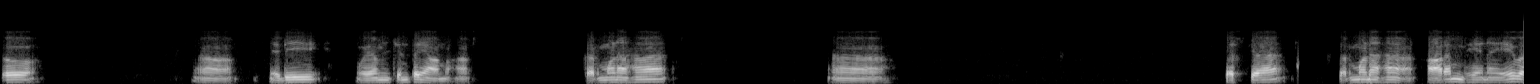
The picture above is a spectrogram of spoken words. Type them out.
सो यदि वयं चिन्तयामः, कर्मणः तस्य कर्मणः आरम्भेन एव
